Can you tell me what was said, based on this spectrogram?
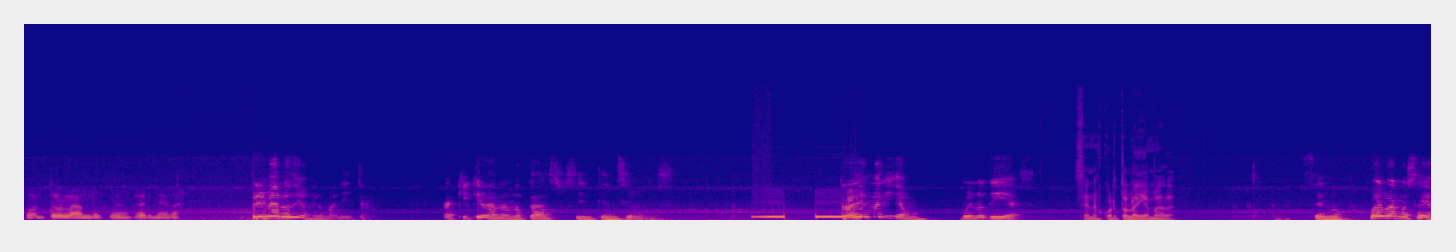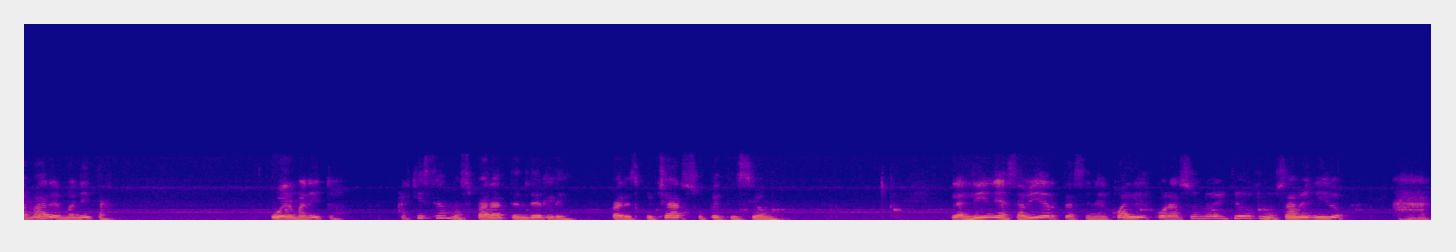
controlando su enfermedad. Primero Dios, hermanita. Aquí quedan anotadas sus intenciones. Radio María, buenos días. Se nos cortó la llamada. Se nos... Vuélvanos a llamar, hermanita. O hermanito. Aquí estamos para atenderle, para escuchar su petición. Las líneas abiertas en el cual el corazón hoy Dios nos ha venido a,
